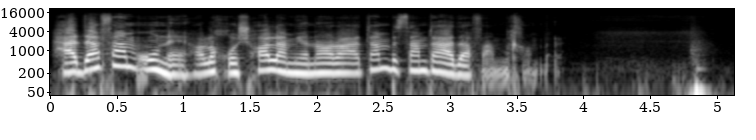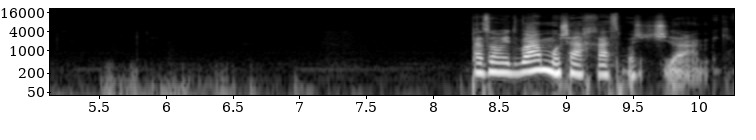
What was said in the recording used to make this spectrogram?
هدفم اونه. حالا خوشحالم یا ناراحتم به سمت هدفم می‌خوام برم. پس امیدوارم مشخص باشه چی دارم میگم.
